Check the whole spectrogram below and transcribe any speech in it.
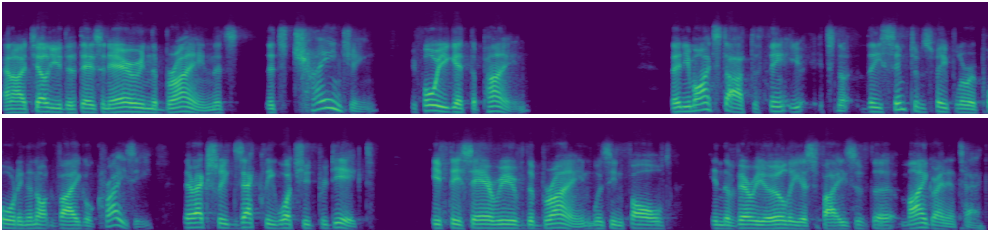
and I tell you that there's an area in the brain that's that's changing before you get the pain, then you might start to think it's not the symptoms people are reporting are not vague or crazy. They're actually exactly what you'd predict if this area of the brain was involved in the very earliest phase of the migraine attack.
